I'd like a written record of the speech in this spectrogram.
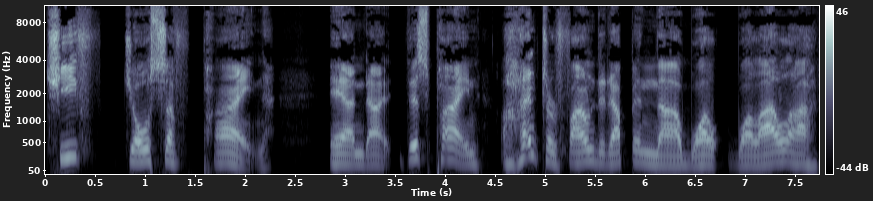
Chief Joseph Pine. And uh, this pine, a hunter found it up in the Wal- Walala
